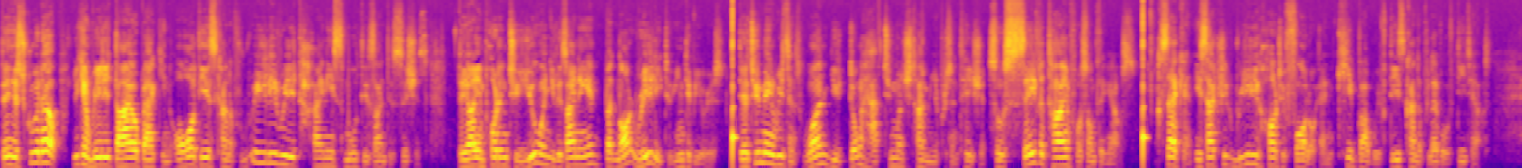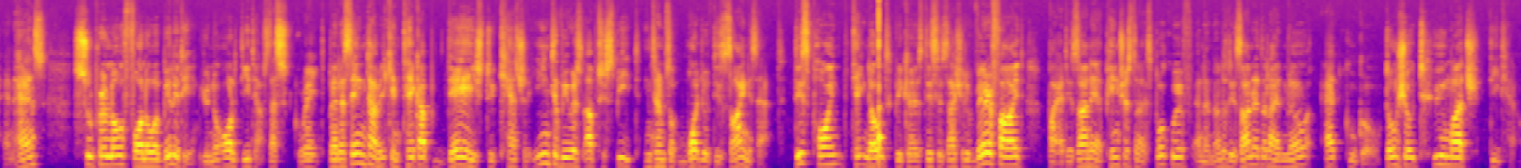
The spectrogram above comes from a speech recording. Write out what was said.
then you screw it up. You can really dial back in all these kind of really, really tiny, small design decisions. They are important to you when you're designing it, but not really to interviewers. There are two main reasons. One, you don't have too much time in your presentation, so save the time for something else. Second, it's actually really hard to follow and keep up with these kind of level of details. And hence, super low followability. You know all the details, that's great. But at the same time, it can take up days to catch the interviewers up to speed in terms of what your design is at. This point, take note because this is actually verified by a designer at Pinterest that I spoke with and another designer that I know at Google. Don't show too much detail.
